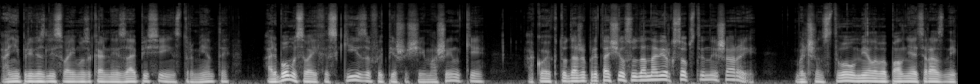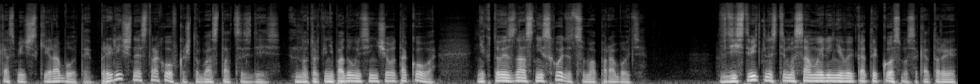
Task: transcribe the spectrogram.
Они привезли свои музыкальные записи и инструменты, альбомы своих эскизов и пишущие машинки, а кое-кто даже притащил сюда наверх собственные шары. Большинство умело выполнять разные космические работы. Приличная страховка, чтобы остаться здесь. Но только не подумайте ничего такого — Никто из нас не сходит с ума по работе. В действительности мы самые ленивые коты космоса, которые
